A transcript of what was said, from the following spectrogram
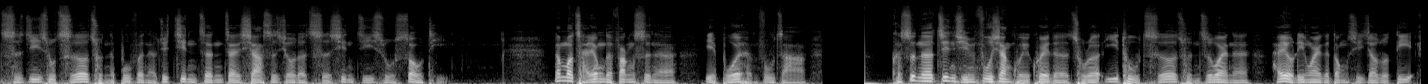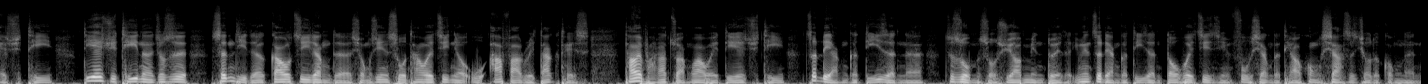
雌激素雌二醇的部分呢，去竞争在下视丘的雌性激素受体。那么采用的方式呢，也不会很复杂。可是呢，进行负向回馈的，除了 E2 雌二醇之外呢，还有另外一个东西叫做 DHT。DHT 呢，就是身体的高剂量的雄性素，它会经由五 alpha reductase，它会把它转化为 DHT。这两个敌人呢，就是我们所需要面对的，因为这两个敌人都会进行负向的调控下视丘的功能。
